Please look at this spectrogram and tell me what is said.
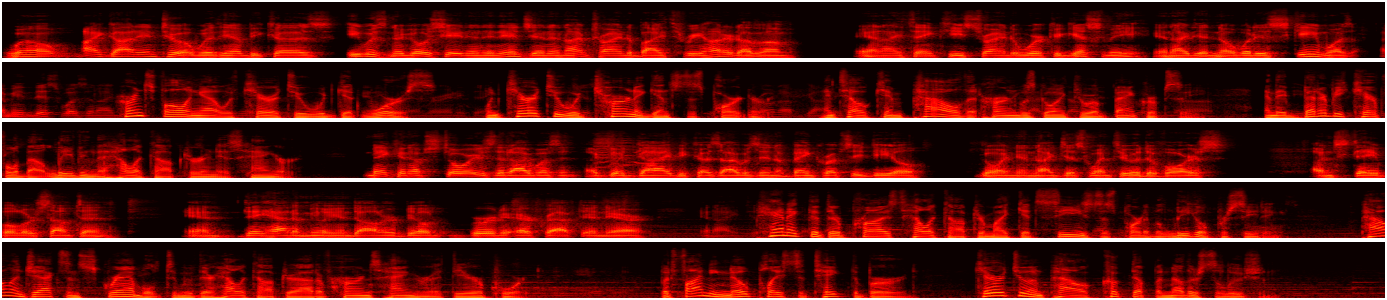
Well, I got into it with him because he was negotiating an engine and I'm trying to buy 300 of them. And I think he's trying to work against me. And I didn't know what his scheme was. I mean, this wasn't. Hearn's falling out with Caratu would get worse when Caratu would turn against his partner and tell Kim Powell that Hearn was going through a bankruptcy and they better be careful about leaving the helicopter in his hangar. Making up stories that I wasn't a good guy because I was in a bankruptcy deal going and I just went through a divorce, unstable or something. And they had a million dollar build bird aircraft in there. And I just, panicked that their prized helicopter might get seized as part of a legal proceeding. Powell and Jackson scrambled to move their helicopter out of Hearn's hangar at the airport. But finding no place to take the bird, Caratu and Powell cooked up another solution.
